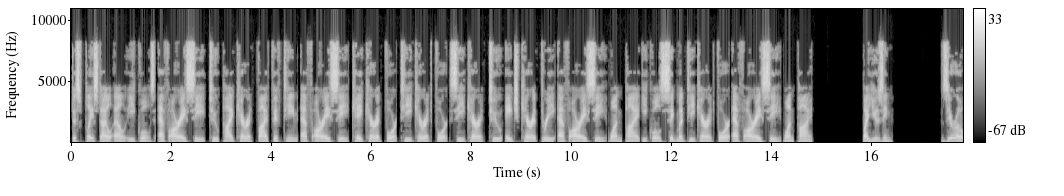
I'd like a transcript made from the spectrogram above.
Display style L equals frac 2 pi caret 5 15 frac k caret 4 t caret 4 c caret 2 h caret 3 frac 1 pi equals sigma t caret 4 frac 1 pi. By using 0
